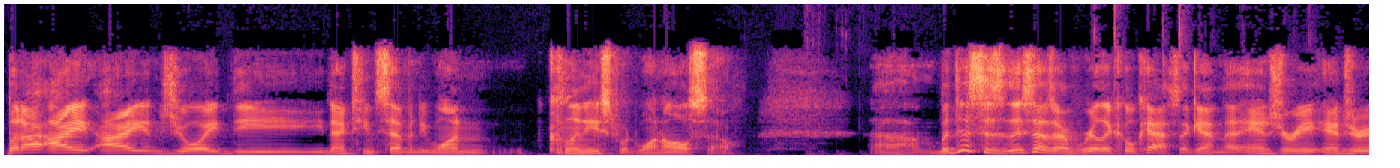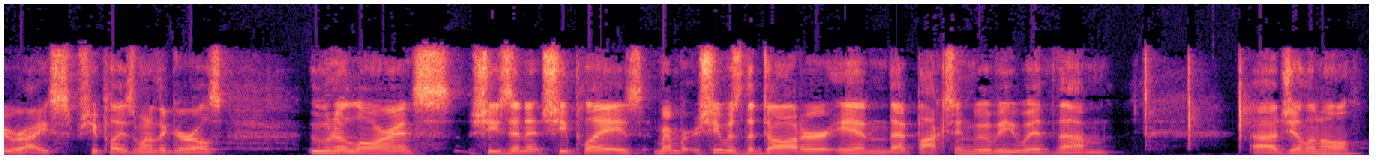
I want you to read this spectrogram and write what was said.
but I, I I enjoyed the 1971 Clint Eastwood one also. Um, but this is this has a really cool cast. Again, that Angourie Angourie Rice, she plays one of the girls. Oona Laurence, she's in it. She plays. Remember, she was the daughter in that boxing movie with um, uh, Gyllenhaal.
